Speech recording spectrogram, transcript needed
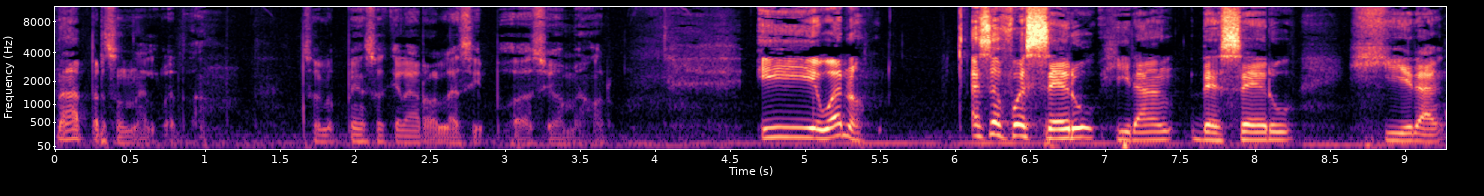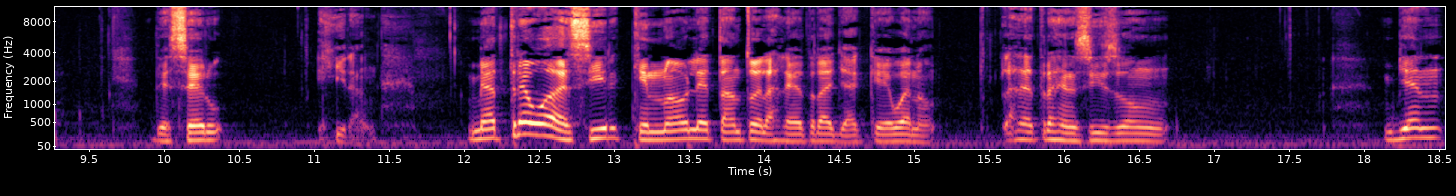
nada personal, ¿verdad? Solo pienso que la rola sí pudo haber sido mejor. Y bueno, ese fue Ceru Girán de Ceru Girán. De Ceru Girán. Me atrevo a decir que no hablé tanto de las letras, ya que, bueno, las letras en sí son bien,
